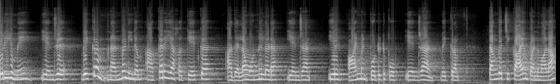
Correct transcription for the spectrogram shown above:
எரியுமே என்று விக்ரம் நண்பனிடம் அக்கறையாக கேட்க. அதெல்லாம் ஒன்றும் இல்லடா என்றான். இரு ஆயின்மெண்ட் போட்டுட்டு போ என்றான் விக்ரம். தங்கச்சி காயம் பண்ணுவாளாம்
